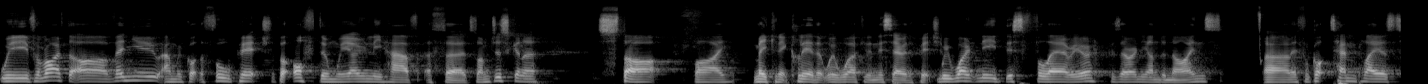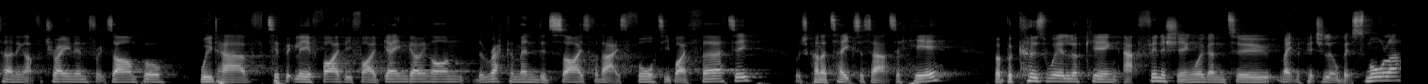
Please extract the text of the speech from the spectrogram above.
we've arrived at our venue and we've got the full pitch, but often we only have a third. So I'm just going to start by making it clear that we're working in this area of the pitch. We won't need this full area because they're only under nines. Um, if we've got 10 players turning up for training, for example, we'd have typically a 5v5 game going on. The recommended size for that is 40 by 30, which kind of takes us out to here. But because we're looking at finishing, we're going to make the pitch a little bit smaller,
